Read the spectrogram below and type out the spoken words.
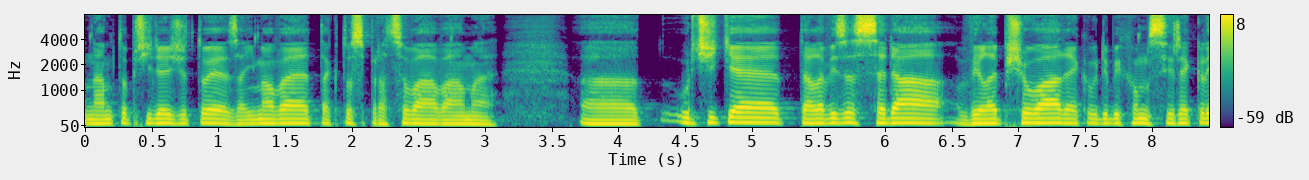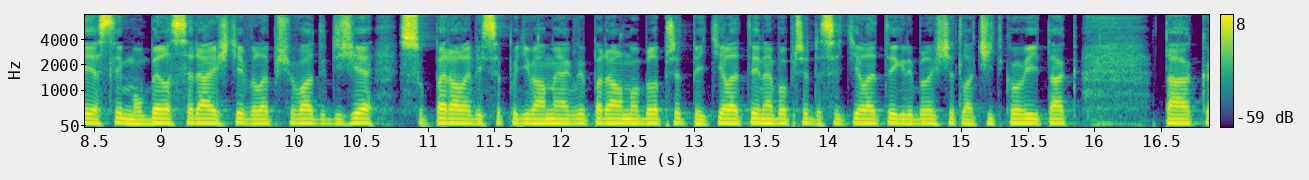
nám to přijde, že to je zajímavé, tak to zpracováváme. Určitě televize se dá vylepšovat, jako kdybychom si řekli, jestli mobil se dá ještě vylepšovat, když je super, ale když se podíváme, jak vypadal mobil před pěti lety nebo před deseti lety, kdy byl ještě tlačítkový, tak tak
